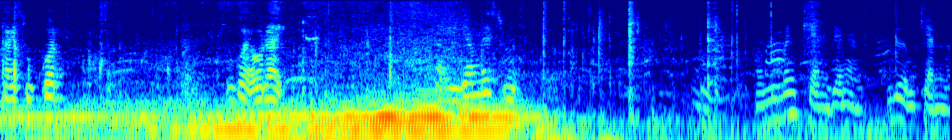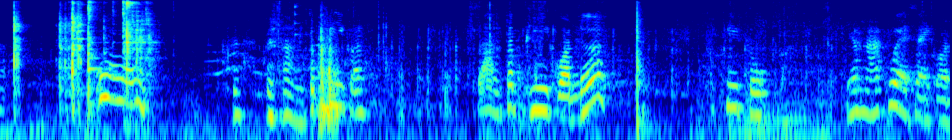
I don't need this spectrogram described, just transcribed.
ไข่สุกก่อนมัน ก็เอาได้ไข่ยังไม่สุกอันนี้มันแข็งยังไงเริ่มแข็งแล้วโอ้ยไปล้างตะพีก่อนล้างตะพีก่อนเด้อตะพีตกเดี๋ยวหาถ้วยใส่ก่อน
